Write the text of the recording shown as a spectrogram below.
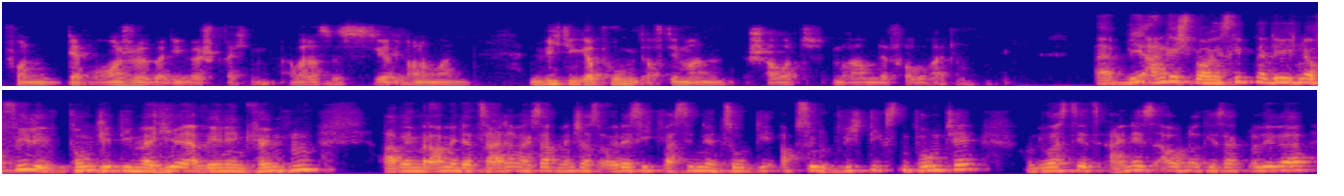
von der Branche, über die wir sprechen. Aber das ist sicherlich auch nochmal ein, ein wichtiger Punkt, auf den man schaut im Rahmen der Vorbereitung. Äh, wie angesprochen, es gibt natürlich noch viele Punkte, die wir hier erwähnen könnten. Aber im Rahmen der Zeit haben wir gesagt, Mensch, aus eurer Sicht, was sind denn so die absolut wichtigsten Punkte? Und du hast jetzt eines auch noch gesagt, Oliver,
